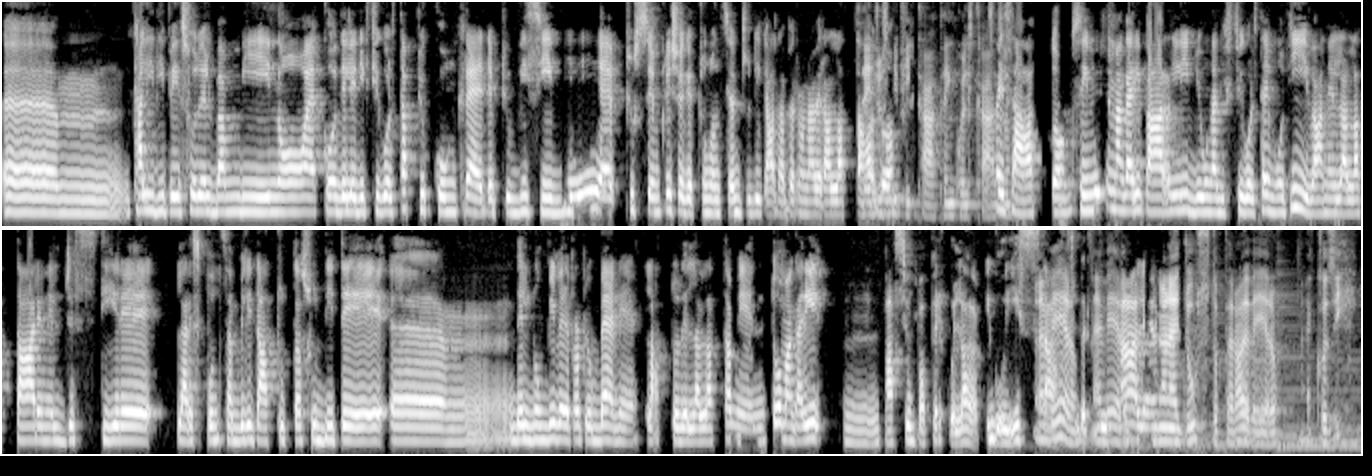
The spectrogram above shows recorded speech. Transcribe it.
ehm, cali di peso del bambino, ecco, delle difficoltà più concrete, più visibili, è più semplice che tu non sia giudicata per non aver allattato. È giustificata in quel caso. Esatto, se invece magari parli di una difficoltà emotiva nell'allattare, nel gestire la responsabilità tutta su di te ehm, del non vivere proprio bene l'atto dell'allattamento, magari mh, mhmm, passi un po' per quella egoista. È vero, è vero, non è giusto, però è vero, è così.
